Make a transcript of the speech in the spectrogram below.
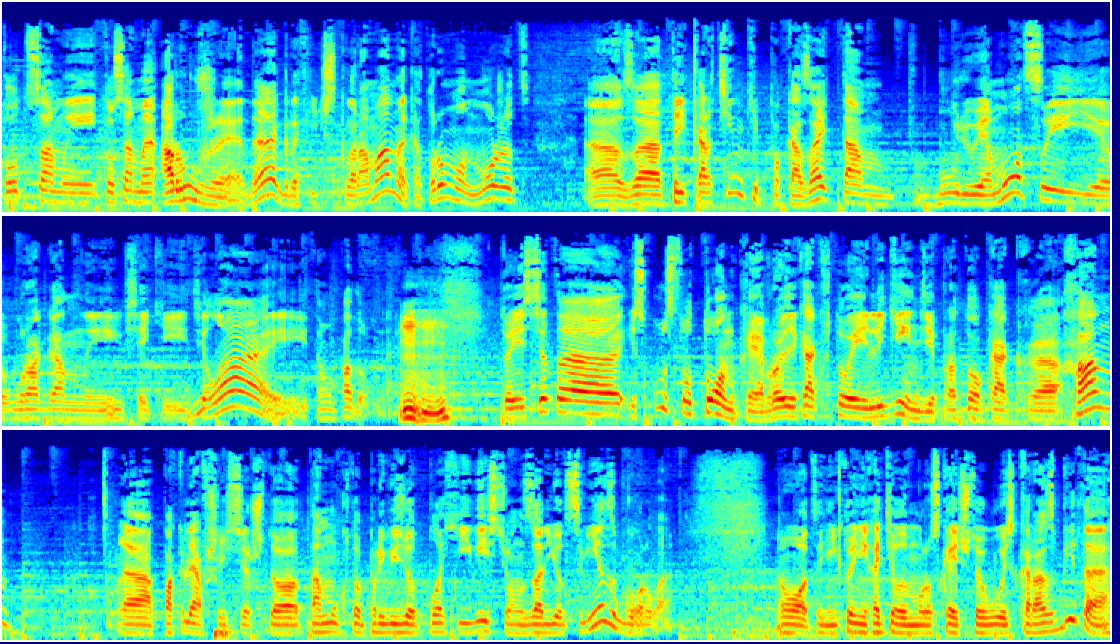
тот самый, то самое оружие, да, графического романа, которым он может э, за три картинки показать там бурю эмоций, ураганные всякие дела и тому подобное. Угу. То есть это искусство тонкое, вроде как в той легенде про то, как э, хан, э, поклявшийся, что тому, кто привезет плохие вести, он зальет свинец в горло. Вот, и никто не хотел ему рассказать, что его войско разбито.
